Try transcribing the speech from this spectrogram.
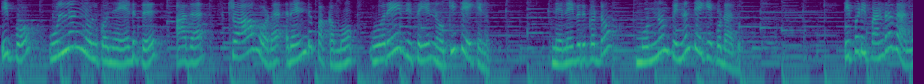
இப்போ உள்ளன் நூல் கொஞ்சம் எடுத்து அதை ஸ்ட்ராவோட ரெண்டு பக்கமும் ஒரே திசையை நோக்கி தேய்க்கணும். நினைவிருக்கட்டும் முன்னும் பின்னும் தேய்க்கக்கூடாது இப்படி பண்றதால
